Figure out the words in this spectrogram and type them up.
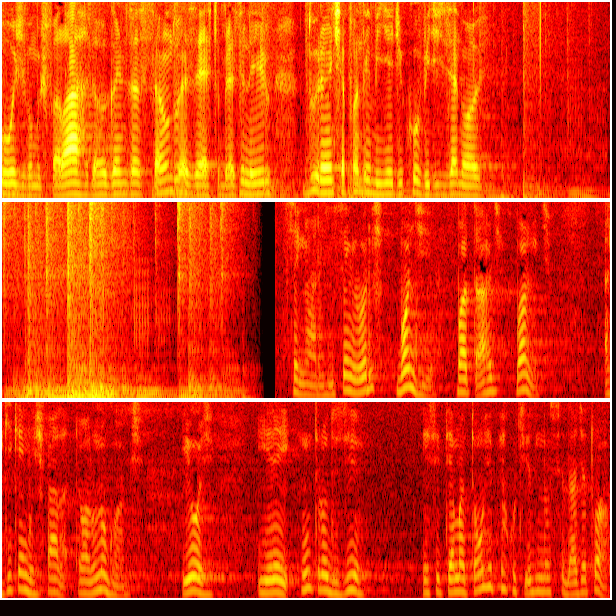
Hoje vamos falar da organização do Exército Brasileiro durante a pandemia de Covid-19. Senhoras e senhores, bom dia, boa tarde, boa noite. Aqui quem vos fala é o aluno Gomes e hoje irei introduzir esse tema tão repercutido na sociedade atual.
